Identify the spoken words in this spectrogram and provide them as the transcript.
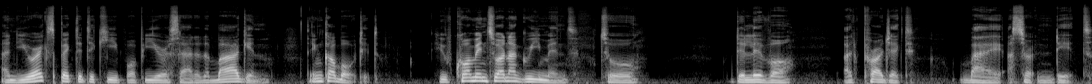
And you're expected to keep up your side of the bargain. Think about it. You've come into an agreement to deliver a project by a certain date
